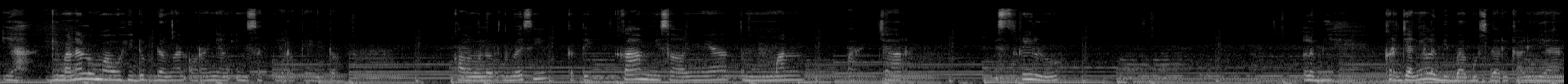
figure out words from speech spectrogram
ya gimana lu mau hidup dengan orang yang insecure kayak gitu? Kalau menurut gue sih ketika misalnya teman pacar istri lu lebih kerjanya lebih bagus dari kalian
